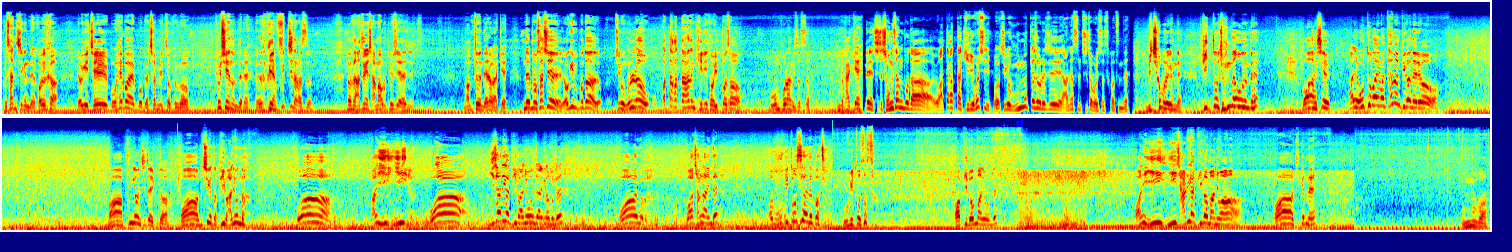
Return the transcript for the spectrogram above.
그 사진 찍은데 거기가 여기 제일 뭐 해발 뭐 몇천 미터 그거 표시해 놓은 데래. 그래서 그냥 훅 지나갔어. 어, 나중에 자막으로 표시해야지. 뭐 아무튼 내려갈게. 근데 뭐 사실 여기보다 지금 올라 왔다 갔다 하는 길이 더 이뻐서 뭐온 보람 있었어. 한번 갈게. 근데 진짜 정상보다 왔다 갔다 길이 훨씬 이뻐. 지금 운 묶여서 그러지 아니었으면 진짜 멋있었을 것 같은데. 미쳐버리겠네. 비 또 존나 오는데? 와, 씨. 아니 오토바이만 타면 비가 내려. 와, 풍경은 진짜 이쁘다. 와, 미치겠다. 비 많이 온다. 와. 아니 이 이 와. 이 자리가 비 많이 오는 자리인가 본데? 와, 이거 와, 장난 아닌데? 어, 우비 또 써야 될 것 같아. 우비 또 썼어. 와, 비 너무 많이 오는데? 아니, 이, 이 자리가 비가 많이 와. 와, 죽겠네. 운무 봐.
